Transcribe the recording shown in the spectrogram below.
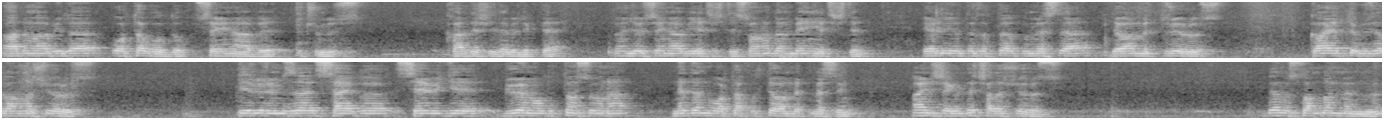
e, Adem abiyle ortak olduk. Hüseyin abi, üçümüz kardeşiyle birlikte. Önce Hüseyin abi yetişti, sonradan ben yetiştim. 50 yıldır da bu mesleğe devam ettiriyoruz. Gayet de güzel anlaşıyoruz. Birbirimize saygı, sevgi, güven olduktan sonra neden ortaklık devam etmesin? Aynı şekilde çalışıyoruz. Ben ustamdan memnunum.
